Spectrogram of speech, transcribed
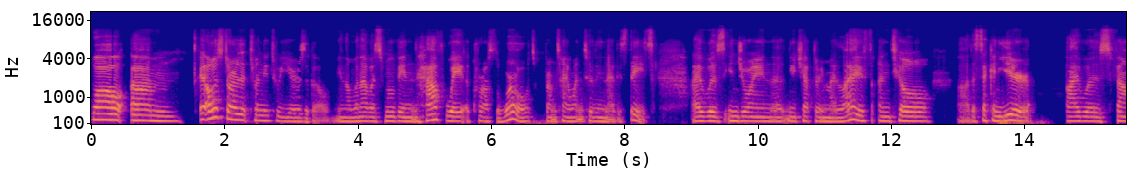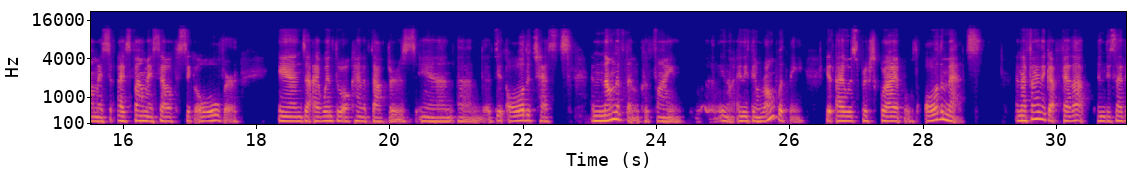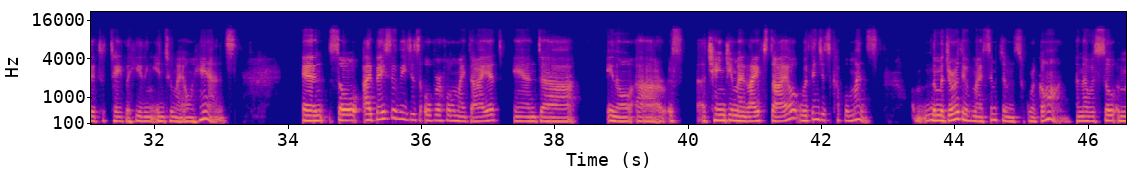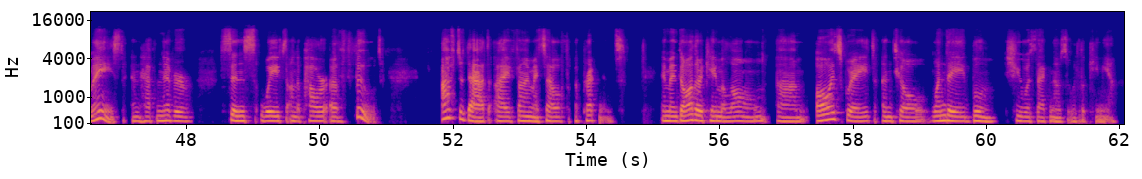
Well, um, it all started 22 years ago, you know, when I was moving halfway across the world from Taiwan to the United States. I was enjoying a new chapter in my life until uh, the second year I was found my, I found myself sick all over. And I went through all kind of doctors and um, did all the tests, and none of them could find, you know, anything wrong with me. Yet I was prescribed with all the meds and I finally got fed up and decided to take the healing into my own hands. And so I basically just overhaul my diet and, uh, you know, uh, uh, changing my lifestyle within just a couple months. The majority of my symptoms were gone. And I was so amazed and have never since waves on the power of food. After that, I found myself pregnant and my daughter came along. Um, all is great until one day, boom, she was diagnosed with leukemia.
